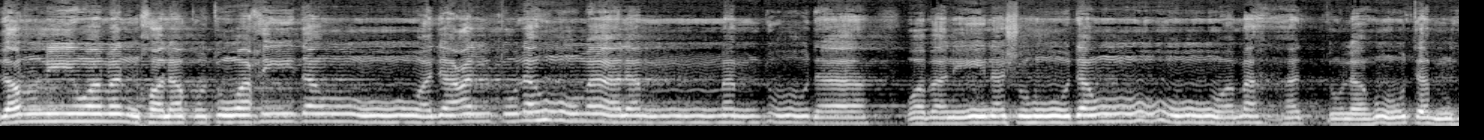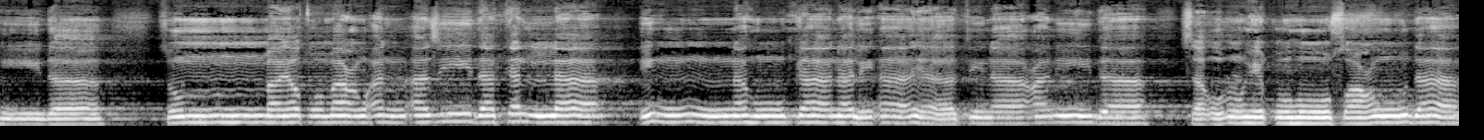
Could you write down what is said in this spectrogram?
ذرني ومن خلقت وحيدا وجعلت له مالا ممدودا وبنين شهودا ومهدت له تمهيدا. ثم يطمع أن أزيد كلا إنه كان لآياتنا عنيدا. سأرهقه صعودا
